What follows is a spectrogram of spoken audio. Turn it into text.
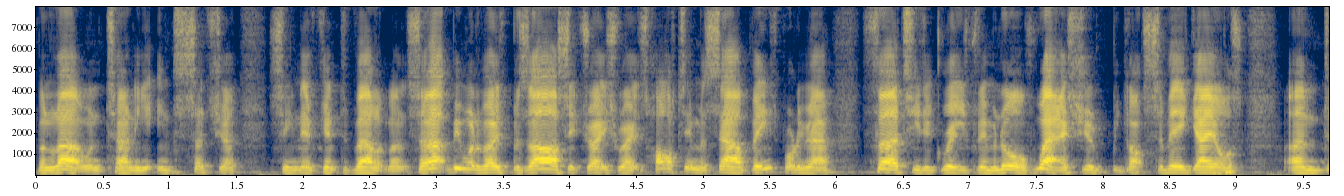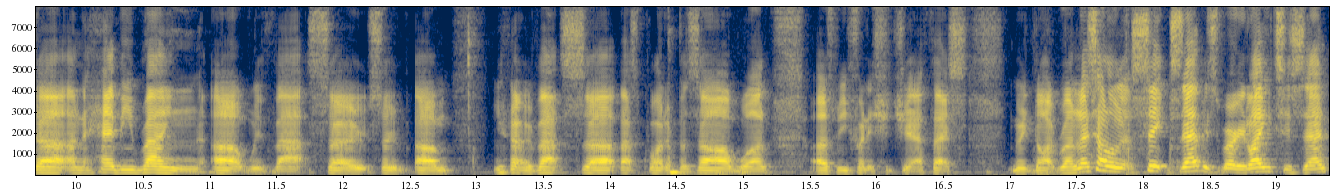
below and turning it into such a significant development. So that'd be one of those bizarre situations where it's hot in the southeast, probably around 30 degrees in the northwest. You've got severe gales and uh, and heavy rain uh, with that. So so um, you know that's uh, that's quite a bizarre one as we finish the GFS midnight run. Let's have a look at six Z. It's very latest then.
